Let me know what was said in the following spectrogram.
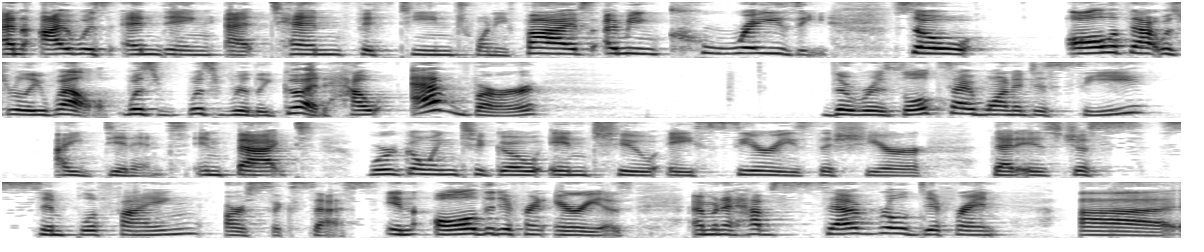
And i was ending at 10 15 25s i mean crazy. So all of that was really well was was really good. However the results i wanted to see i didn't. In fact we're going to go into a series this year that is just simplifying our success in all the different areas. I'm going to have several different uh,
